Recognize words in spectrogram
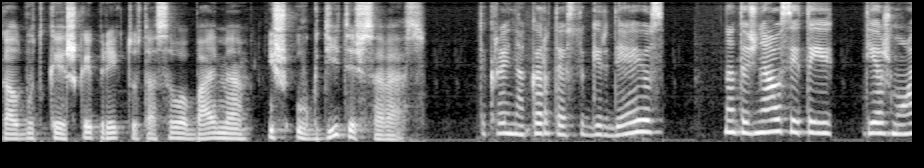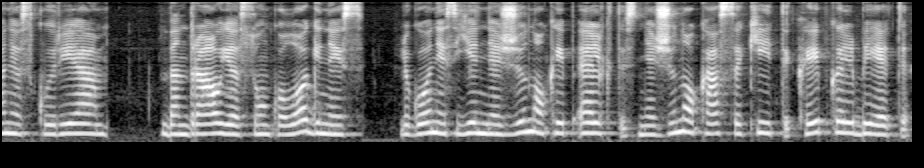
galbūt kažkaip reiktų tą savo baimę išugdyti iš savęs. Tikrai nekartą esu girdėjus. Na, dažniausiai tai tie žmonės, kurie bendrauja su onkologiniais ligoniais, jie nežino, kaip elgtis, nežino, ką sakyti, kaip kalbėti.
